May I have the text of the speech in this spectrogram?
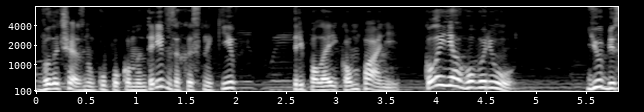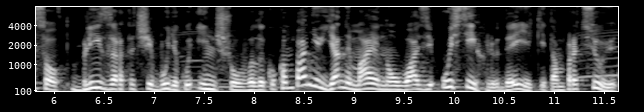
величезну купу коментарів захисників AAA компаній. Коли я говорю Ubisoft, Blizzard чи будь-яку іншу велику компанію, я не маю на увазі усіх людей, які там працюють.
